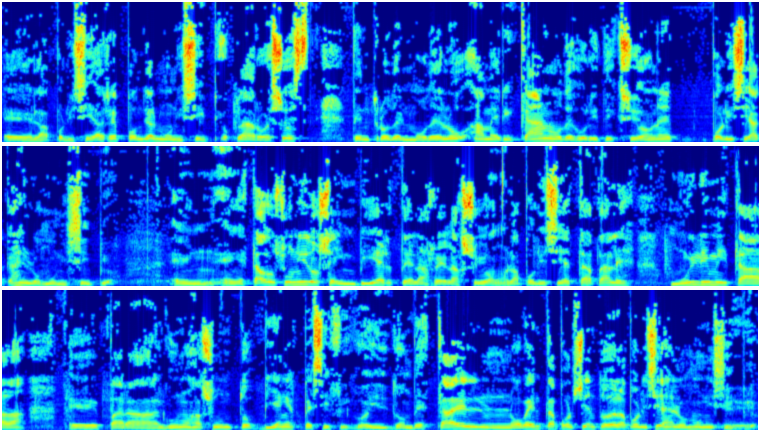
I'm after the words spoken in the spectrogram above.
eh, la policía responde al municipio. Claro, eso es dentro del modelo americano de jurisdicciones policíacas en los municipios en, Estados Unidos se invierte la relación. La policía estatal es muy limitada eh, para algunos asuntos bien específicos y donde está el 90% de la policía es en los municipios.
